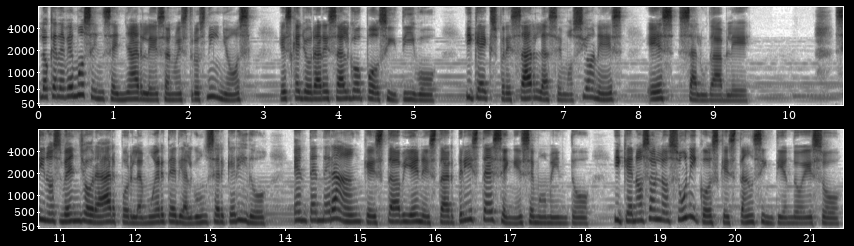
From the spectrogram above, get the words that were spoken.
lo que debemos enseñarles a nuestros niños es que llorar es algo positivo y que expresar las emociones es saludable. Si nos ven llorar por la muerte de algún ser querido, entenderán que está bien estar tristes en ese momento y que no son los únicos que están sintiendo eso.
